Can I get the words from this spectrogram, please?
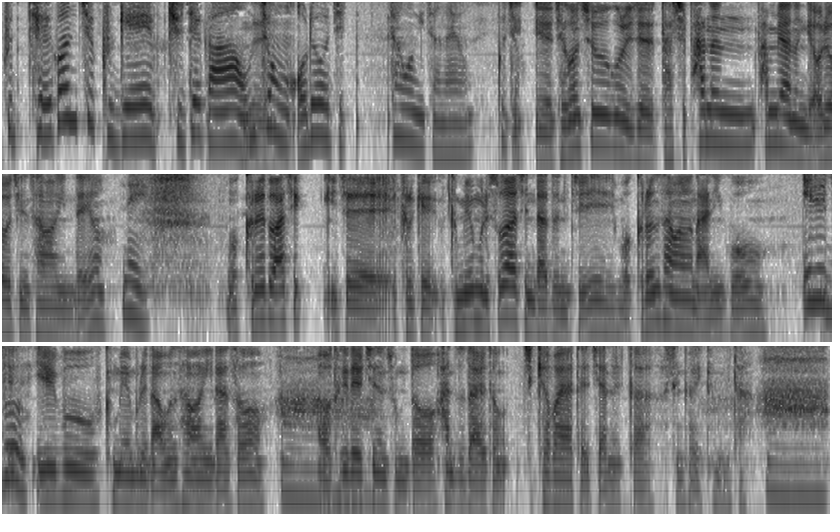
그 재건축 그게 규제가 엄청 네. 어려워진 상황이잖아요. 그죠? 예, 재건축을 이제 다시 파는, 판매하는 게 어려워진 상황인데요. 네. 뭐, 그래도 아직 이제 그렇게 급매물이 쏟아진다든지 뭐 그런 상황은 아니고. 일부. 일부 급매물이 나온 상황이라서 아. 어떻게 될지는 좀 더 한두 달 더 지켜봐야 되지 않을까 생각이 듭니다. 아.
